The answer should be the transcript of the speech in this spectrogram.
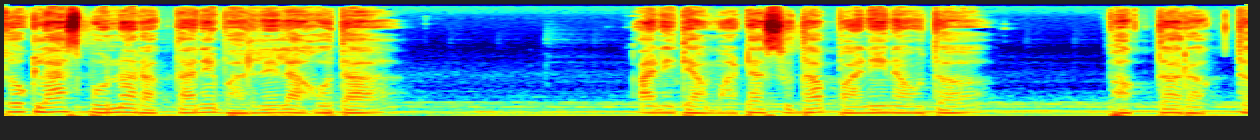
तो ग्लास पूर्ण रक्ताने भरलेला होता आणि त्या माठातसुद्धा पाणी नव्हतं फक्त रक्त.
